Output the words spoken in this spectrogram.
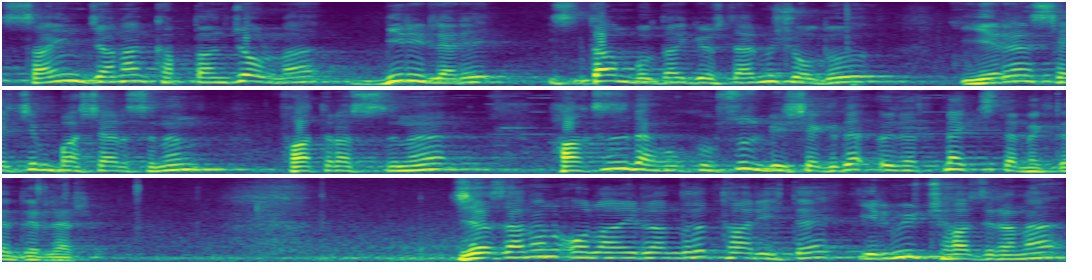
Sayın Canan Kaptancıoğlu'na birileri İstanbul'da göstermiş olduğu yerel seçim başarısının faturasını haksız ve hukuksuz bir şekilde ödetmek istemektedirler. Cezanın onaylandığı tarihte 23 Haziran'a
